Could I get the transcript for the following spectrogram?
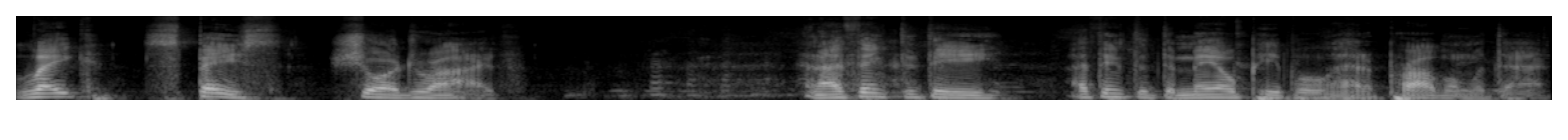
Lake Space Shore Drive. And I think that the I think that the mail people had a problem with that.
